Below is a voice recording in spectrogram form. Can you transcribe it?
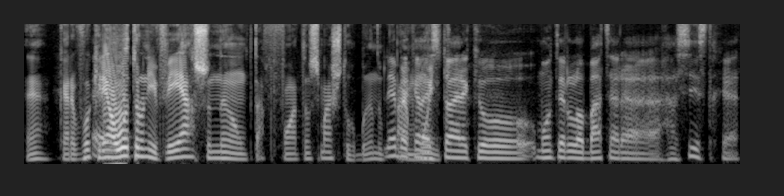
Né? Cara, eu vou criar É. outro universo? Não, tá foda, estão se masturbando. Lembra aquela muito. história que o Monteiro Lobato era racista, cara?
